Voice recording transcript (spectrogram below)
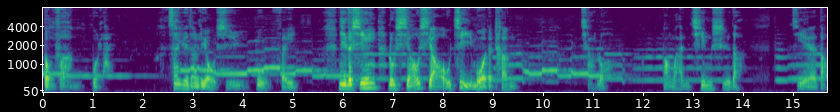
东风不来，三月的柳絮不飞，你的心如小小寂寞的城，恰落。傍晚青石的街道，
